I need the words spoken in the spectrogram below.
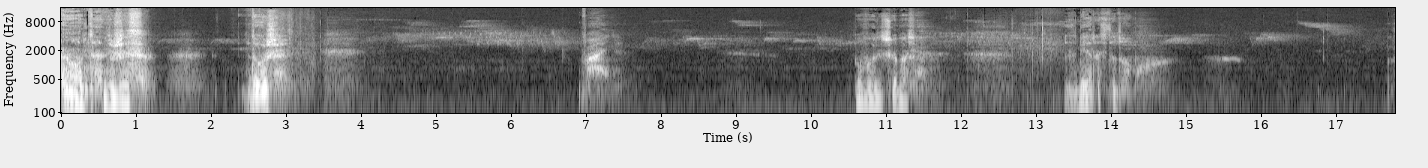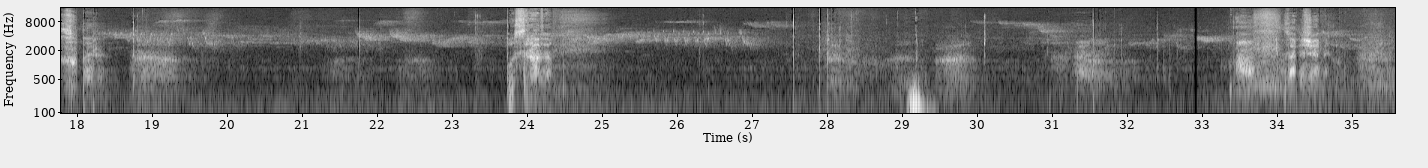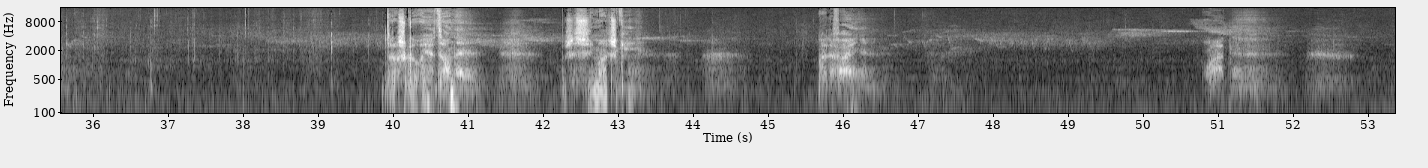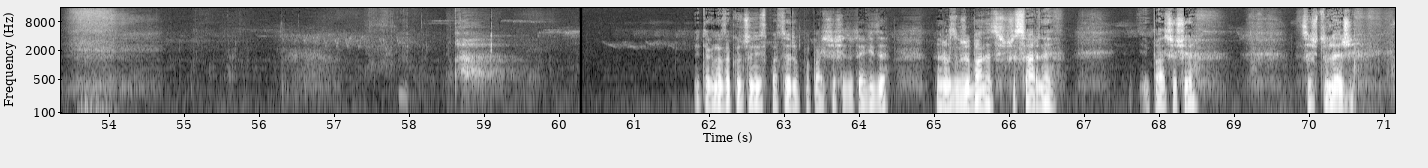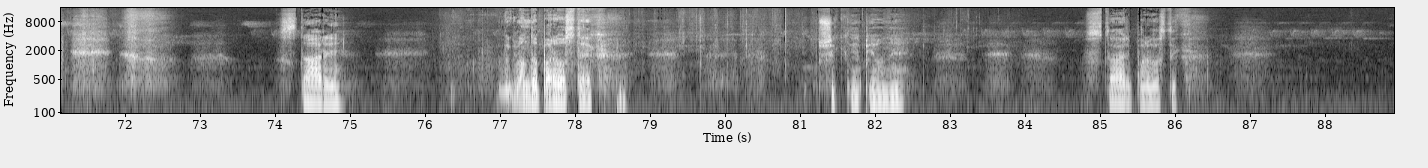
No ten już jest duży. Fajnie. Powoli trzeba się zbierać do domu. Super. Pozdrawiam. Zabierzemy go. Troszkę ojedzony przez ślimaczki. Ale fajnie. Ładnie. I tak na zakończenie spaceru, popatrzcie się tutaj widzę rozgrzebane coś przez sarny. I patrzę się, coś tu leży. Stary. Wygląda parostek. Przyklepiony. Stary parostek.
